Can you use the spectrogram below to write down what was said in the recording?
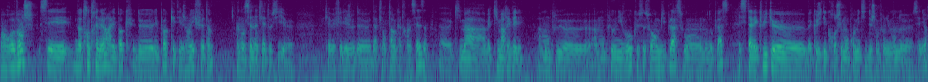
en revanche, c'est notre entraîneur à l'époque, qui était Jean-Yves Chuetin, un ancien athlète aussi, qui avait fait les Jeux d'Atlanta en 96, euh, qui m'a révélé à mon, plus, haut niveau, que ce soit en biplace ou en monoplace. Et c'est avec lui que, bah, que j'ai décroché mon premier titre de champion du monde senior.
